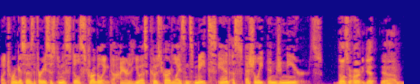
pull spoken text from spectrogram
But Tornga says the ferry system is still struggling to hire the U.S. Coast Guard licensed mates and especially engineers. those are hard to get. Um,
